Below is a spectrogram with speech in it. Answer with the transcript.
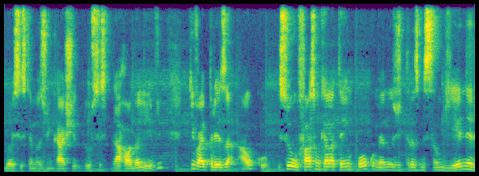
dois sistemas de encaixe do, da roda livre que vai presa ao cubo. Isso faz com que ela tenha um pouco menos de transmissão de energia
